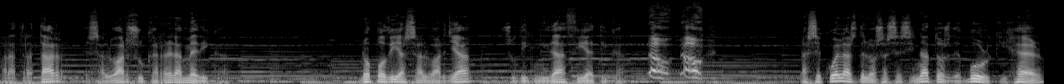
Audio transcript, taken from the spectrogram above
para tratar de salvar su carrera médica no podía salvar ya su dignidad y ética. Las secuelas de los asesinatos de Burke y Hare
